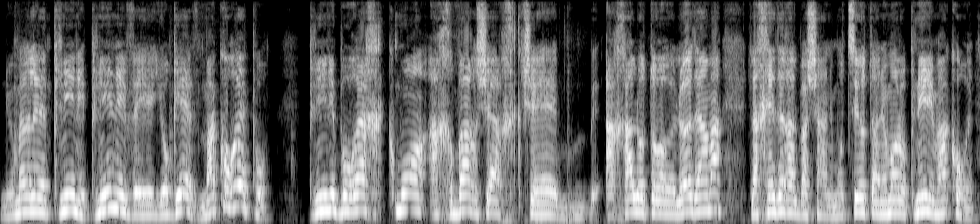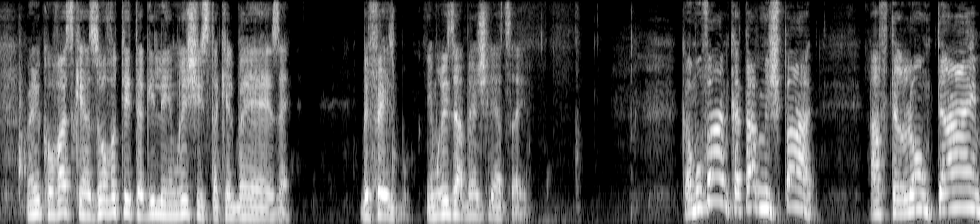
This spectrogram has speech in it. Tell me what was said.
אני אומר לפניני, פניני ויוגב, מה קורה פה? פניני בורח כמו עכבר שאכ- שאכל אותו, לא יודע מה, לחדר הלבשה. אני מוציא אותו, אני אומר לו, פניני, מה קורה? אומר לי, קובסקי, עזוב אותי, תגיד לאמרי שיסתכל בזה, בפייסבוק. אמרי זה הבן שלי הצעיר. כמובן, כתב משפט. After long time,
